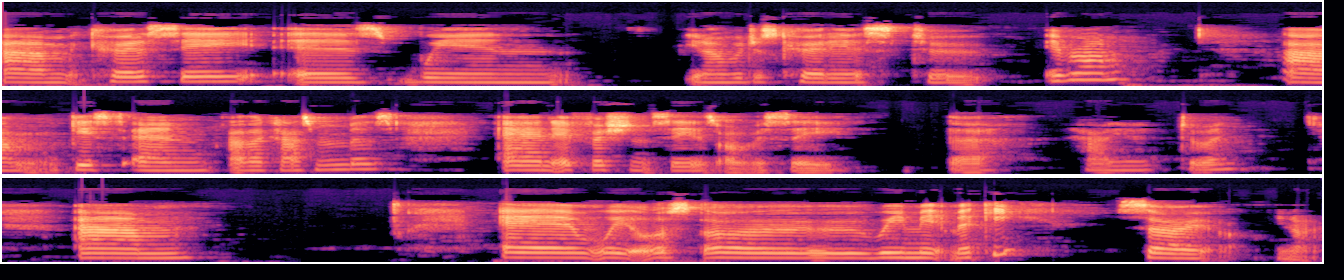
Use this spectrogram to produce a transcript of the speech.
Um, courtesy is when you know we're just courteous to everyone, um, guests and other cast members, and efficiency is obviously the how you're doing. Um, and we also we met Mickey, so you know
